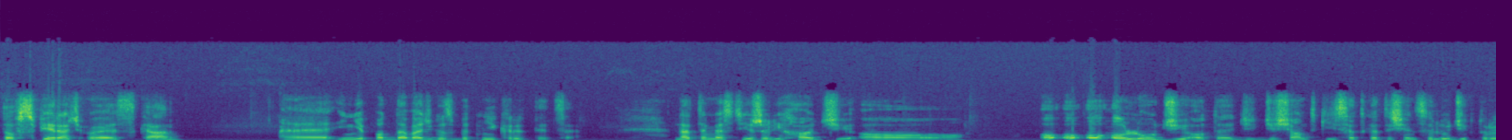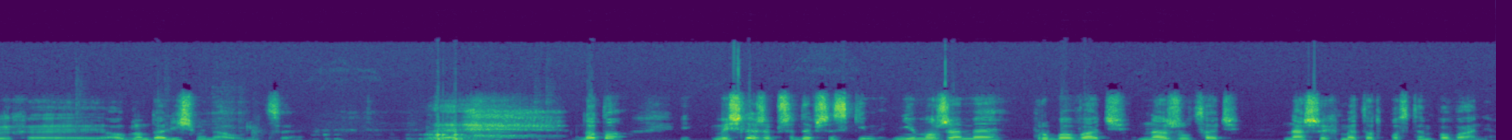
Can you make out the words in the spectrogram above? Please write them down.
to wspierać OSK i nie poddawać go zbytniej krytyce. Natomiast jeżeli chodzi o, o, o, o ludzi, o te dziesiątki, setkę tysięcy ludzi, których e, oglądaliśmy na ulicy, e, no to myślę, że przede wszystkim nie możemy próbować narzucać naszych metod postępowania.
